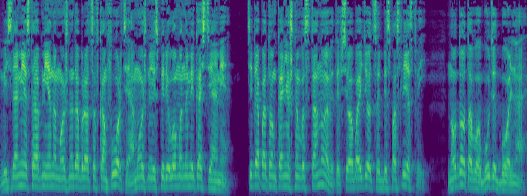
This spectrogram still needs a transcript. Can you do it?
Ведь до места обмена можно добраться в комфорте, а можно и с переломанными костями. Тебя потом, конечно, восстановят, и все обойдется без последствий. Но до того будет больно.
